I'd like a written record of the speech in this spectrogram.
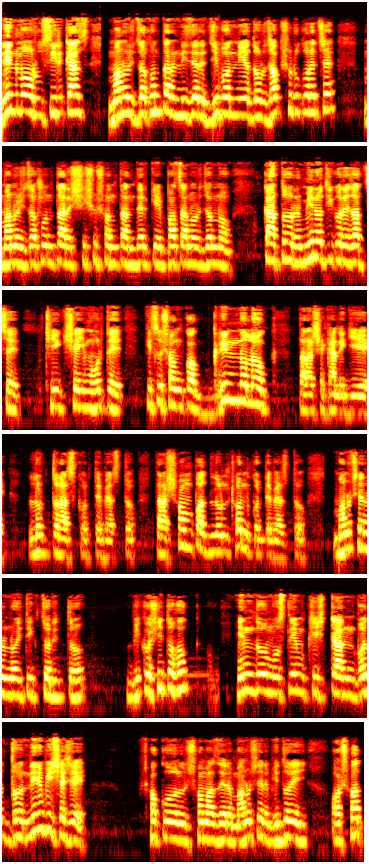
নিম্ন রুচির কাজ। মানুষ যখন তার নিজের জীবন নিয়ে দৌড়ঝাঁপ শুরু করেছে, মানুষ যখন তার শিশু সন্তানদেরকে বাঁচানোর জন্য কাতর মিনতি করে যাচ্ছে, ঠিক সেই মুহূর্তে কিছু সংখ্যক ঘৃণ্য লোক তারা সেখানে গিয়ে লুটতরাজ করতে ব্যস্ত, তারা সম্পদ লুণ্ঠন করতে ব্যস্ত। মানুষের নৈতিক চরিত্র বিকশিত হোক হিন্দু, মুসলিম, খ্রিস্টান, বৌদ্ধ নির্বিশেষে সকল সমাজের মানুষের ভিতরেই অসৎ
